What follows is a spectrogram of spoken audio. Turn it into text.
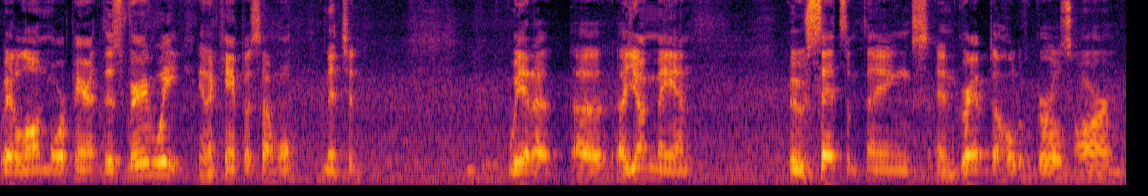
We had a lawnmower parent this very week in a campus I won't mention. We had a, a, a young man who said some things and grabbed a hold of a girl's arm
